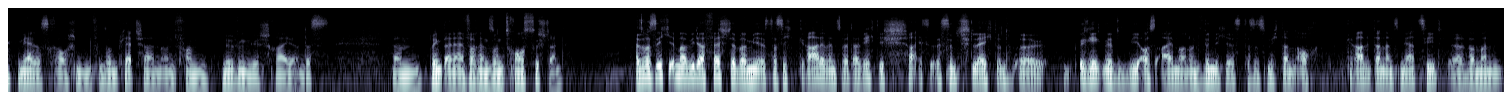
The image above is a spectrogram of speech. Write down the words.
Meeresrauschen, von so einem Plätschern und von Möwengeschrei. Und das ähm, bringt einen einfach in so einen Trancezustand. Also was ich immer wieder feststelle bei mir ist, dass ich gerade, wenn das Wetter richtig scheiße ist und schlecht und äh, regnet wie aus Eimern und windig ist, dass es mich dann auch gerade dann ans Meer zieht, äh, weil man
